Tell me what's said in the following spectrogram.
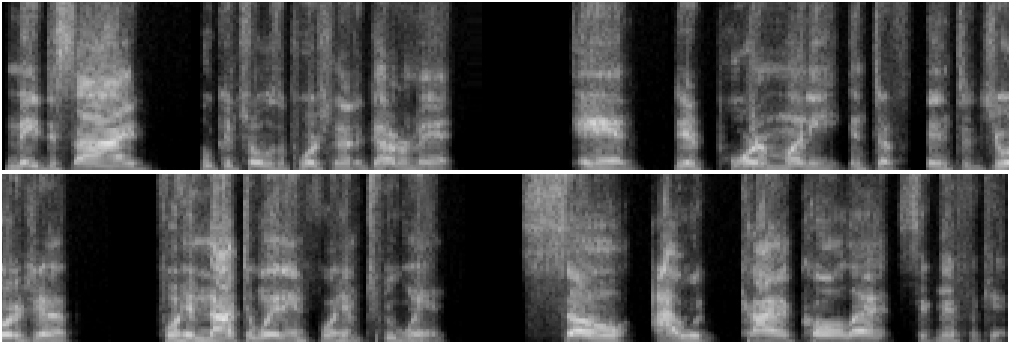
may decide who controls a portion of the government, and they're pouring money into into Georgia for him not to win and for him to win. So I would kind of call that significant.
